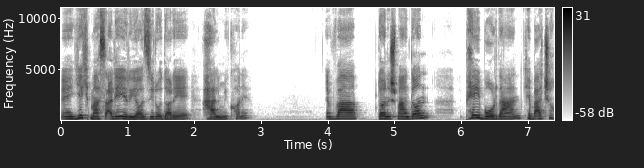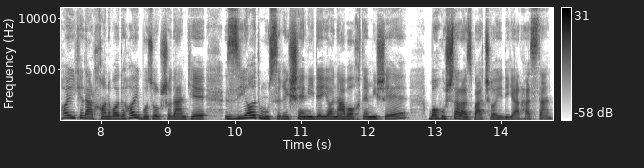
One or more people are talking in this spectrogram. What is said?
یک مسئله ریاضی رو داره حل می‌کنه. و دانشمندان پی بردن که بچه هایی که در خانواده های بزرگ شدن که زیاد موسیقی شنیده یا نواخته میشه باهوشتر از بچه های دیگر هستند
